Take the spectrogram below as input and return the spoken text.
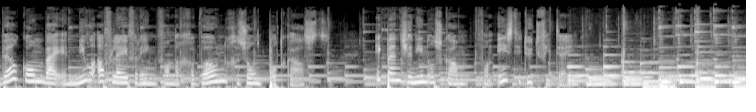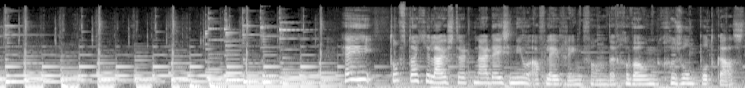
Welkom bij een nieuwe aflevering van de Gewoon Gezond podcast. Ik ben Janine Oskam van Instituut Vite. Hey, tof dat je luistert naar deze nieuwe aflevering van de Gewoon Gezond podcast.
